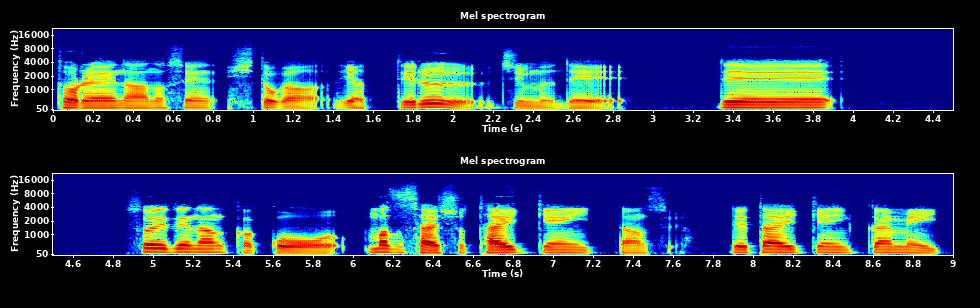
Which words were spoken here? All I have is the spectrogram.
トレーナーのせ人がやってるジムで、で、それでなんかこう、まず最初体験行ったんですよ。で、体験1回目行っ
